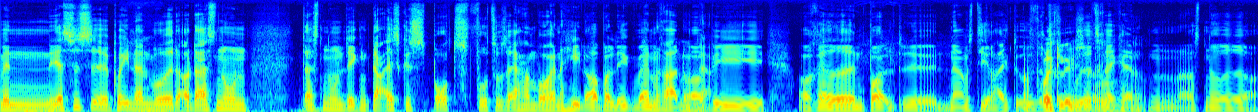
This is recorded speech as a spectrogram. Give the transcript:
men jeg synes øh, på en eller anden måde, og der er sådan nogle, der er sådan nogle legendariske sportsfotos af ham, hvor han er helt op og lægge vandret Ja. op i og redde en bold øh, nærmest direkte Og ud, af, frygtløs, ud af ja. trekanten og sådan noget. Og,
